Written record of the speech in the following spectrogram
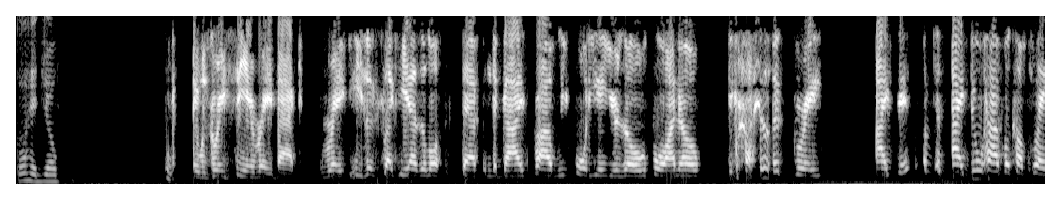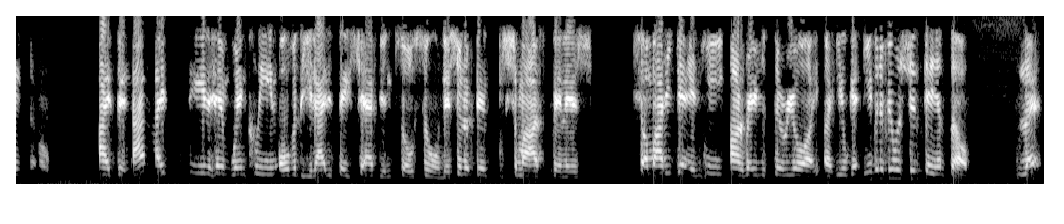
Go ahead, Joe. It was great seeing Rey back. Rey, he looks like he hasn't lost a step, and the guy's probably 48 years old, for I know. The guy looks great. I did. I do have a complaint though. I did not like seeing him win clean over the United States champion so soon. There should have been some schmoz finish. Somebody getting heat on Rey Mysterio, or he'll get even if it was Shinsuke himself. Let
